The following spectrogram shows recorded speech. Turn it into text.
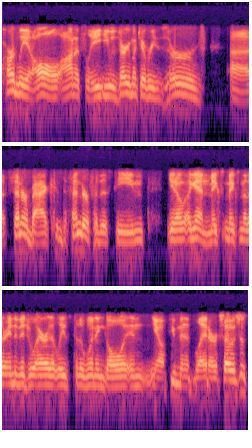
hardly at all. Honestly, he was very much a reserve uh, center back defender for this team you know, again, makes makes another individual error that leads to the winning goal in you know a few minutes later. So it's just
